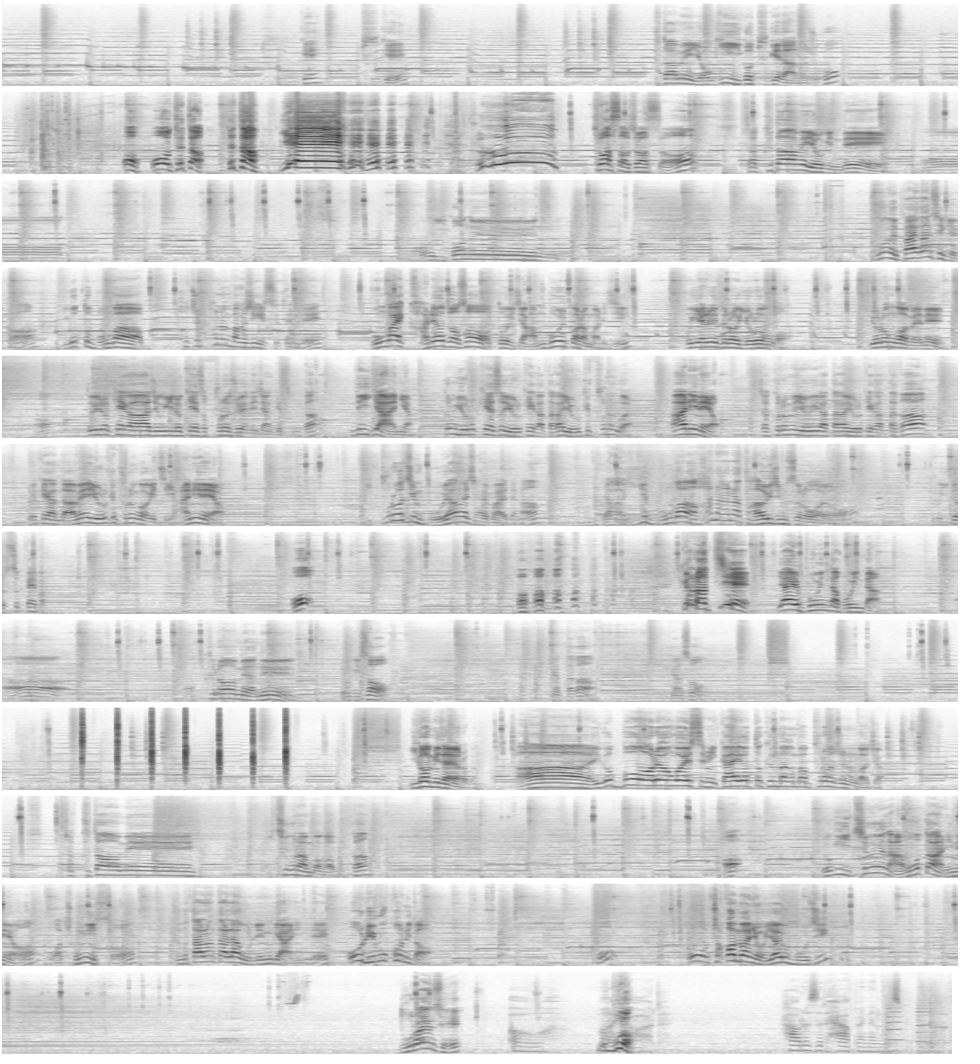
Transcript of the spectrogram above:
두 개, 두 개. 그 다음에 여기 이거 두 개 나눠주고. 어, 어 됐다 됐다. 예! 좋았어 좋았어. 자그 다음에 여기인데 어... 어 이거는 이건 왜 빨간색일까? 이것도 뭔가 퍼즐 푸는 방식이 있을 텐데. 뭔가에 가려져서 또 이제 안 보일 거란 말이지 뭐 예를 들어 요런 거. 요런 거면은 어? 또 이렇게 가가지고 이렇게 해서 풀어줘야 되지 않겠습니까? 근데 이게 아니야. 그럼 요렇게 해서 요렇게 갔다가 요렇게 푸는 거야. 아니네요. 자 그러면 여기 갔다가 요렇게 갔다가 이렇게 간 다음에 요렇게 푸는 거겠지. 아니네요. 이 부러진 모양을 잘 봐야 되나? 야 이게 뭔가 하나하나 다 의심스러워요. 이거 이대로 쓱 빼봐. 어? 그렇지 야 이거 보인다 보인다. 아. 어, 그러면은 여기서 이렇게 갔다가 이렇게 가서 이겁니다 여러분. 아 이거 뭐 어려운 거 있습니까? 이것도 금방금방 풀어주는 거죠. 자 그 다음에 2층으로 한번 가볼까 여기 2층은 아무것도 아니네요 와 종이 있어 이거 딸랑딸랑 울리는 게 아닌데 오 리모컨이다 어? 오 잠깐만요 야 이거 뭐지? 노란색? Oh, 어, 뭐야? How does it happen in this world?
